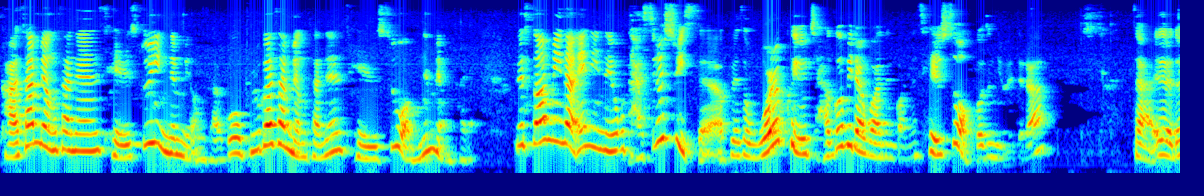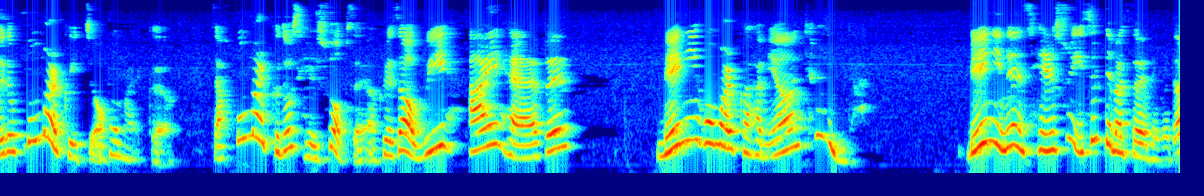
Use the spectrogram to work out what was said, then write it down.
가산명사는 셀 수 있는 명사고 불가산명사는 셀 수 없는 명사예요. 근데 some이나 any는 이거 다 쓸 수 있어요. 그래서 work 이 작업이라고 하는 거는 셀 수 없거든요, 얘들아. 자, 너희들 홈워크 있죠? 홈워크. 자, 홈워크도 셀 수 없어요. 그래서 we, I have many homework 하면 틀립니다. many는 셀 수 있을 때만 써야 되거든.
